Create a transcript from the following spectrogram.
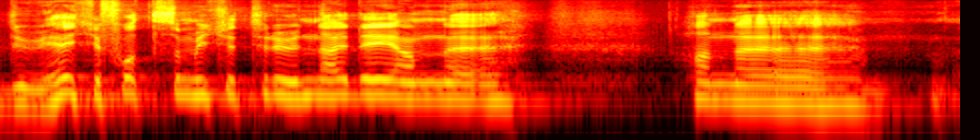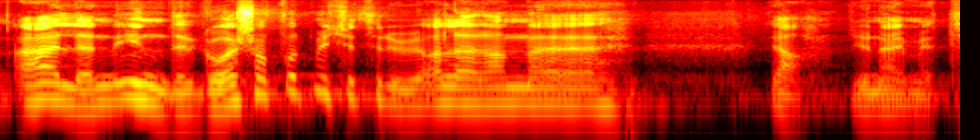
du har ikke fått så mye tro. Nei, det er han han eh, Erlend Indergårds har fått mye tru, eller han eh, Ja, you name it.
